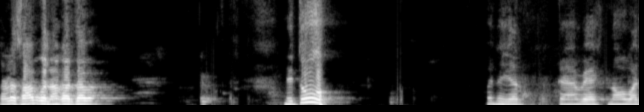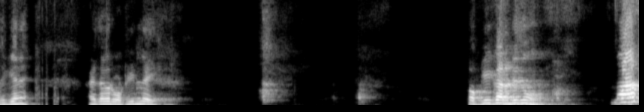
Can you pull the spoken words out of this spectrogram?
ਸਾਡਾ ਸਾਹਿਬ ਗੱਲਾਂ ਕਰਦਾ ਵਾ। ਨੀਤੂ ਉਹ ਨਹੀਂ ਯਾਰ ਟਾਈਮ ਵੇ 9 ਵੱਜ ਗਏ ਨੇ। ਅਜੇ ਤੱਕ ਰੋਟੀ ਨਹੀਂ ਲਈ। ਉਹ ਕੀ ਕਰਨੀ ਤੂੰ? ਬਸ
